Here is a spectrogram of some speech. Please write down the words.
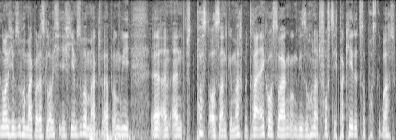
neulich im Supermarkt war das, glaube ich. Ich hier im Supermarkt habe irgendwie äh, ein, ein Postaussand gemacht mit drei Einkaufswagen, irgendwie so 150 Pakete zur Post gebracht.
